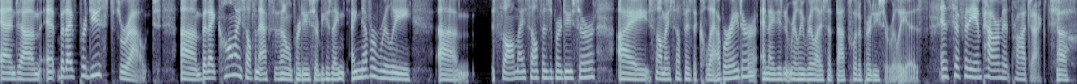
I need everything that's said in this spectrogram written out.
and um, but I've produced throughout. Um, but I call myself an accidental producer because I I never really. Um, saw myself as a producer. I saw myself as a collaborator, and I didn't really realize that that's what a producer really is. And so, for the Empowerment Project, oh,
